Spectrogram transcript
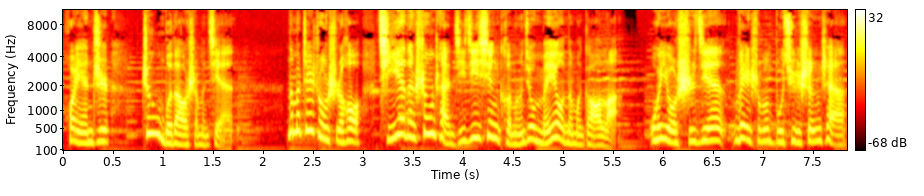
换言之，挣不到什么钱。那么这种时候，企业的生产积极性可能就没有那么高了。我有时间，为什么不去生产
